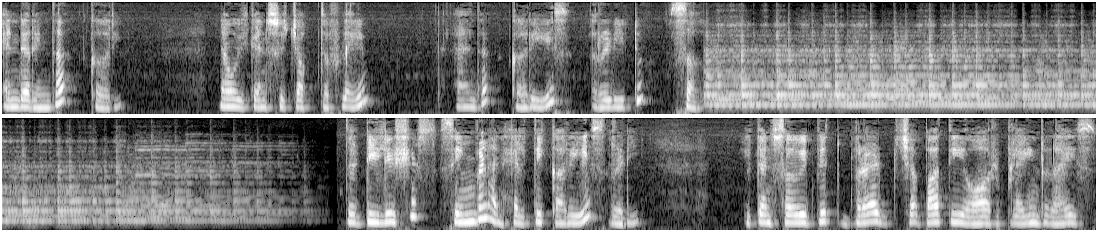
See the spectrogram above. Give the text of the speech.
enter in the curry. Now we can switch off the flame and the curry is ready to serve. The delicious, simple and healthy curry is ready. You can serve it with bread, chapati or plain rice.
